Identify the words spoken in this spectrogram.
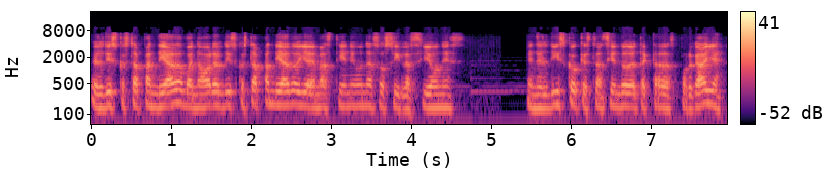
el disco está pandeado. Bueno, ahora el disco está pandeado y además tiene unas oscilaciones en el disco que están siendo detectadas por Gaia,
